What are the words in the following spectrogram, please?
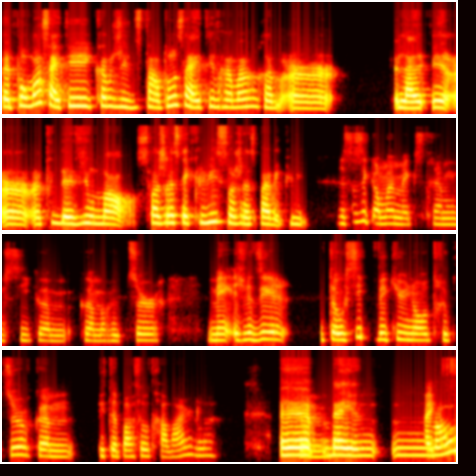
Ben, pour moi, ça a été, comme j'ai dit tantôt, ça a été vraiment comme un, un, truc de vie ou de mort. Soit je reste avec lui, soit je reste pas avec lui. Mais ça, c'est quand même extrême aussi comme, comme rupture. Mais je veux dire, tu as aussi vécu une autre rupture comme tu t'es passé au travers, là? Euh, ben non,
